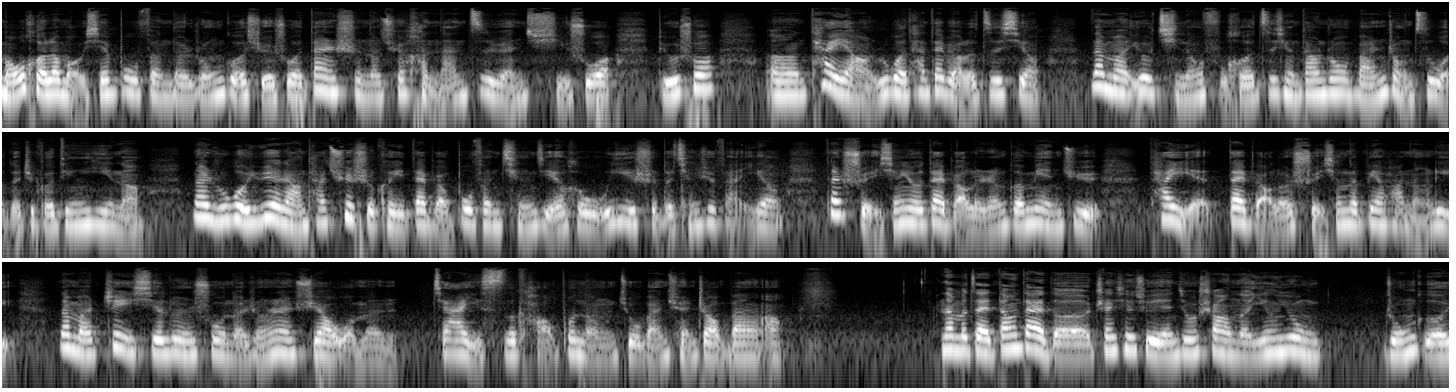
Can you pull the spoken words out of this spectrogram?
谋合了某些部分的荣格学说，但是呢，却很难自圆其说。比如说，嗯，太阳如果它代表了自信，那么又岂能符合自信当中完整自我的这个定义呢？那如果月亮它确实可以代表部分情节和无意识的情绪反应，但水星又代表了人格面具，它也代表了水星的变化能力。那么这些论述呢，仍然需要我们加以思考，不能就完全照搬啊。那么在当代的占星学研究上呢，应用。荣格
